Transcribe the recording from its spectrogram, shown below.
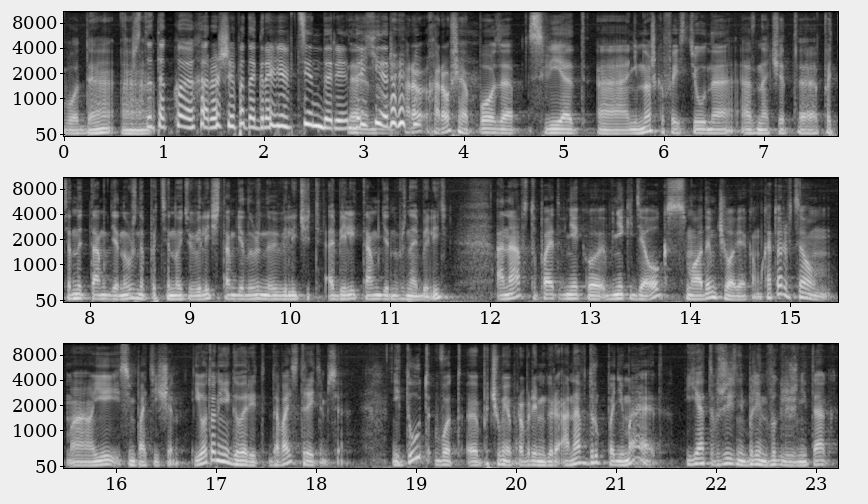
Вот, да. а, Что такое хорошие фотографии в Тиндере? Да, Да ну, хер. хоро- хорошая поза, свет, а, немножко фейстюна, а, значит, э, подтянуть там, где нужно подтянуть, увеличить там, где нужно увеличить, обелить там, где нужно обелить. Она вступает в, некую, в некий диалог с молодым человеком, который в целом а, ей симпатичен. И вот он ей говорит, давай встретимся. И тут, вот э, почему я про время говорю, она вдруг понимает, я-то в жизни, блин, выгляжу не так.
